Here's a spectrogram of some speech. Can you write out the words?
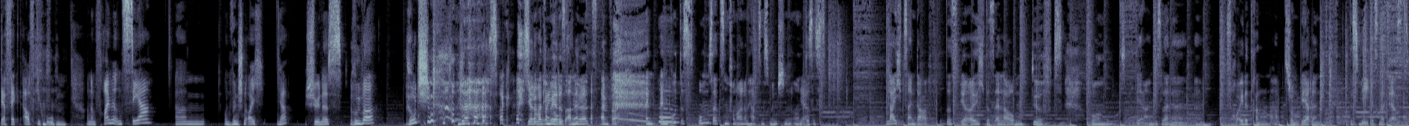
perfekt aufgehoben. und dann freuen wir uns sehr ähm, und wünschen euch ja schönes rüberrutschen. ja, oder wann immer ihr das anhört, einfach ein, ein gutes Umsetzen von euren Herzenswünschen und ja. dass es leicht sein darf, dass ihr euch das erlauben dürft und ja, ein bisschen eine ähm, Freude dran habt, schon während des Weges, nicht erst.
